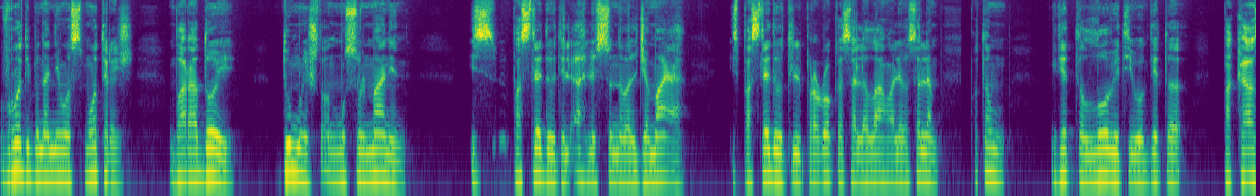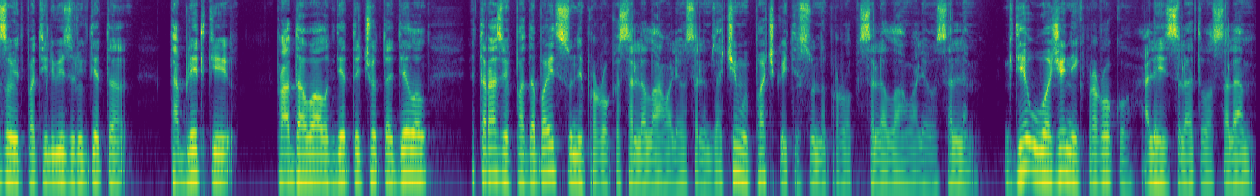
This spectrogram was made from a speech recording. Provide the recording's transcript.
Вроде бы на него смотришь, бородой, думаешь, что он мусульманин, из последователь Ахли Сунна валь Джамаа, из последователей пророка, саллиллаху вассалям, потом где-то ловит его, где-то показывает по телевизору, где-то таблетки продавал, где-то что-то делал. Это разве подобает сунне пророка, саллиллаху алейhi Зачем вы пачкаете сунна пророка, саллиллаху алейhi Где уважение к пророку, алейхиссалату вассалям?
